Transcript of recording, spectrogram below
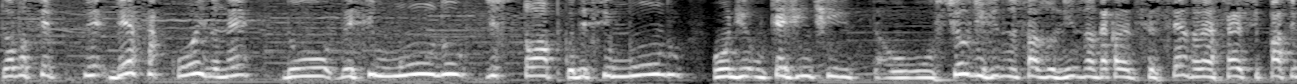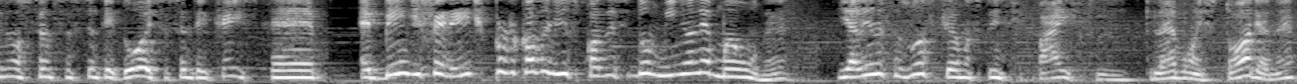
para você ver essa coisa, né, do desse mundo distópico, desse mundo onde o que a gente o estilo de vida dos Estados Unidos na década de 60, né, a série se passa em 1962, 63, é é bem diferente por causa disso, por causa desse domínio alemão, né? E além dessas duas tramas principais que, que levam a história, né,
